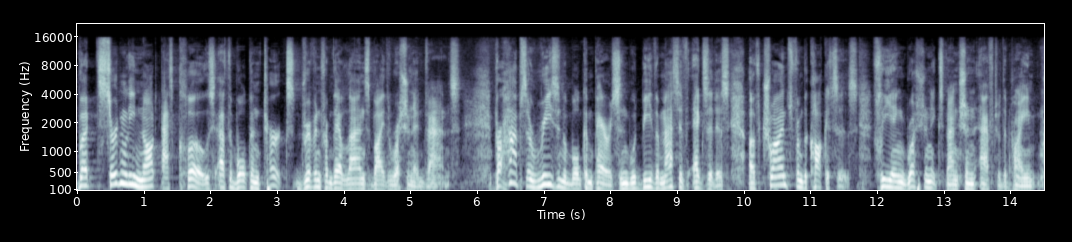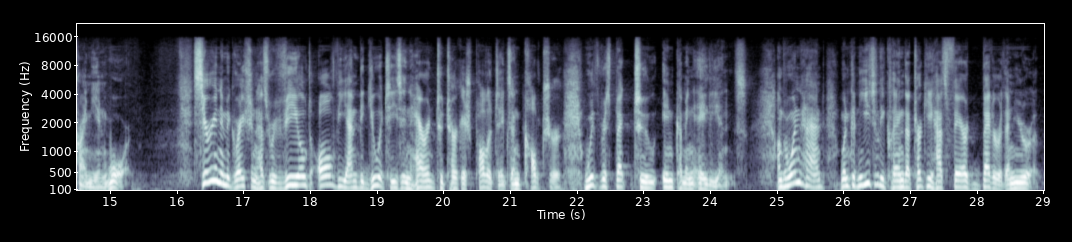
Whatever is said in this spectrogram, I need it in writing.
but certainly not as close as the Balkan Turks driven from their lands by the Russian advance. Perhaps a reasonable comparison would be the massive exodus of tribes from the Caucasus fleeing Russian expansion after the Crimean War. Syrian immigration has revealed all the ambiguities inherent to Turkish politics and culture with respect to incoming aliens. On the one hand, one can easily claim that Turkey has fared better than Europe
